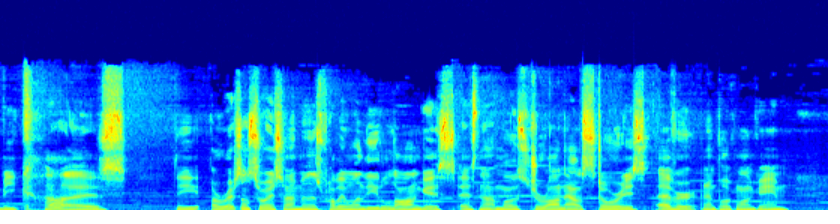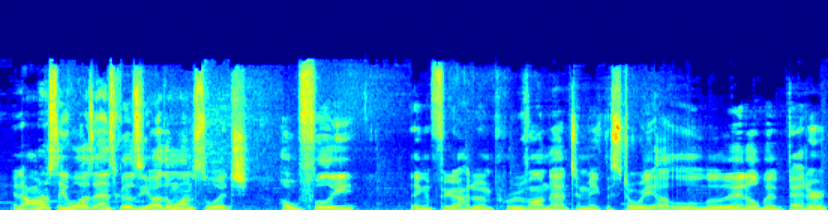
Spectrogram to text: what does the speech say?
because the original story of Sun and Moon is probably one of the longest, if not most drawn out stories ever in a Pokemon game. And it honestly wasn't as good as the other ones, which hopefully they can figure out how to improve on that to make the story a little bit better.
